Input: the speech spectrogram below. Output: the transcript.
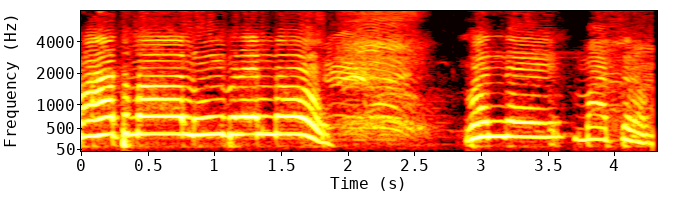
મહાત્મા લુઈ બ્રેલનો. વંદે માતરમ.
